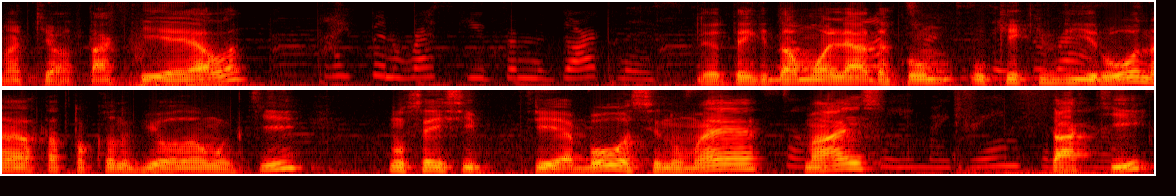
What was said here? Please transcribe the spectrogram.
Aqui, ó, tá aqui ela. Eu tenho que dar uma olhada com o que que virou, né? Ela tá tocando violão aqui. Não sei se, se é boa, se não é, mas tá aqui.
